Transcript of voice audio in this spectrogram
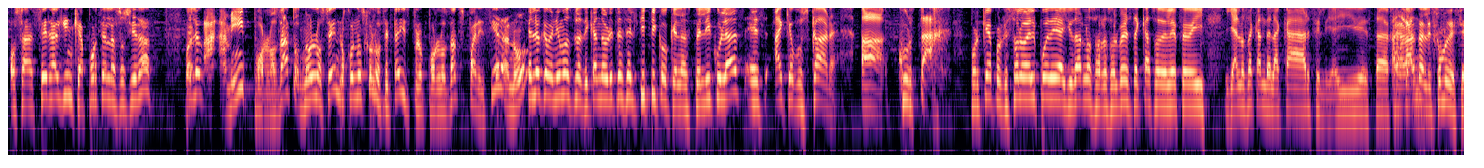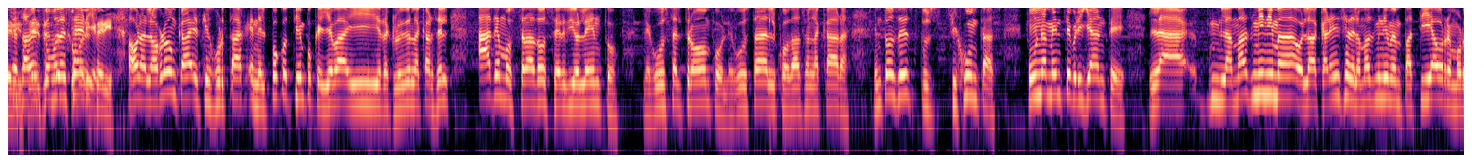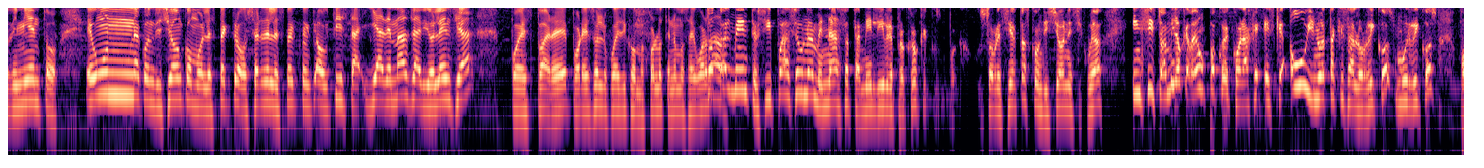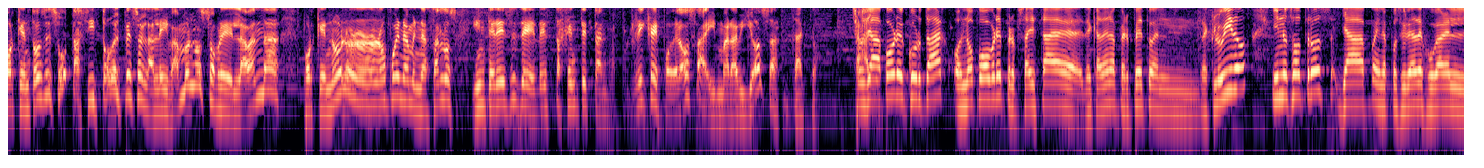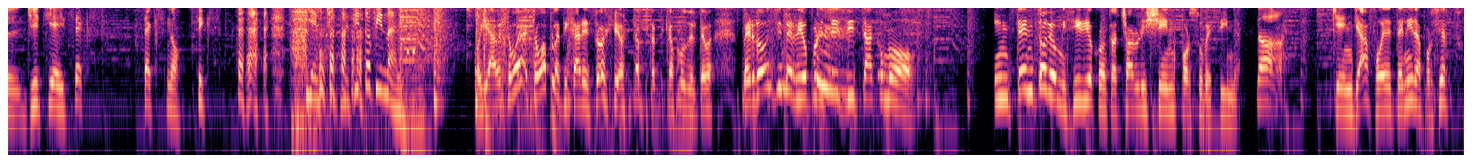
o sea, ser alguien que aporte a la sociedad. Bueno, lo- a, a mí, por los datos, no lo sé, no conozco los detalles, pero por los datos pareciera, ¿no? Es lo que venimos platicando ahorita, es el típico que en las películas es hay que buscar a Kurtag. ¿Por qué? Porque solo él puede ayudarnos a resolver este caso del FBI y ya lo sacan de la cárcel y ahí está. Ah, ándale, es como de serie, Ya sabes, sí, como, es de como de serie. serie. Ahora, la bronca es que Hurtag, en el poco tiempo que lleva ahí recluido en la cárcel, ha demostrado ser violento. Le gusta el trompo, le gusta el codazo en la cara. Entonces, pues, si juntas una mente brillante, la, la más mínima o la carencia de la más mínima empatía o remordimiento, en una condición como el espectro o ser del espectro autista y además la violencia, pues pare- por eso el juez dijo, mejor lo tenemos ahí guardado. Totalmente, sí, puede ser una amenaza también libre, pero creo que sobre ciertas condiciones y cuidado. Insisto, a mí lo que me da un poco de coraje es que, uy, no ataques a los ricos, muy ricos, porque entonces, puta, sí, todo el peso de la ley. Vámonos sobre la banda, porque no, no, no, no, no pueden amenazar los intereses de, de esta gente tan rica y poderosa y maravillosa. Exacto. Chale. Pues ya, pobre Kurtag, o no pobre, pero pues ahí está eh, de cadena perpetua en recluido. Y nosotros ya en la posibilidad de jugar el GTA 6. Sex, no, Six. Y el chismecito final. Oye, a ver, te voy a, te voy a platicar esto y ahorita platicamos del tema. Perdón si me río, pero este sí está como intento de homicidio contra Charlie Sheen por su vecina, No. quien ya fue detenida, por cierto.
